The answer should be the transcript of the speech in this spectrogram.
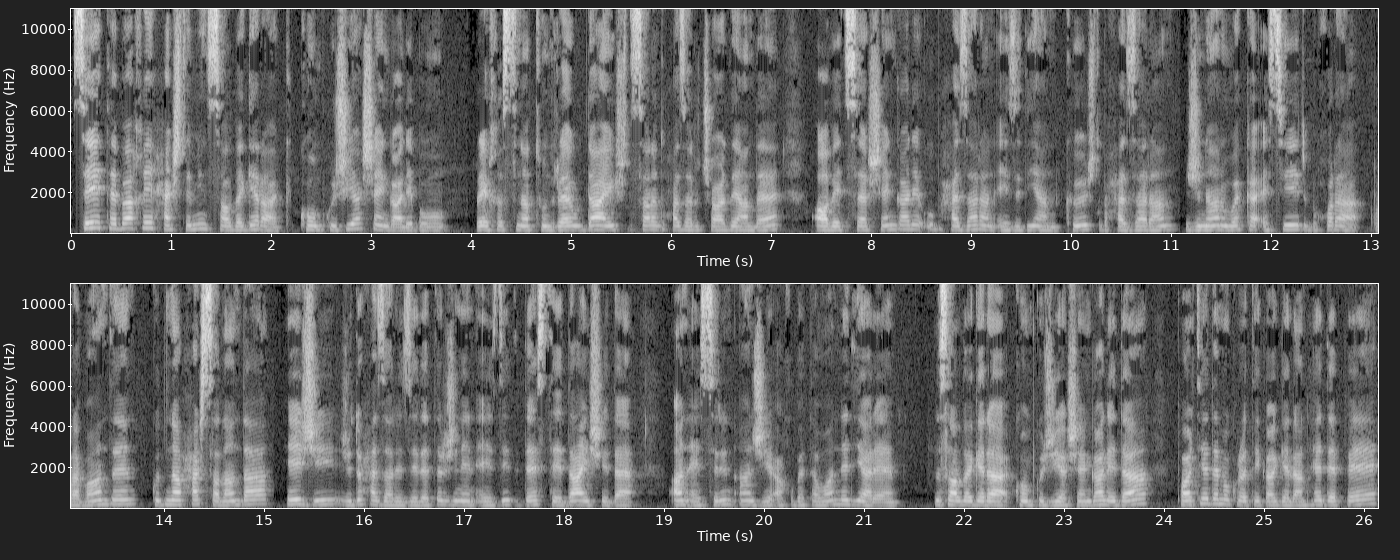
سه تباخ هشتمین سالدگرک کمکوژیا شنگالی بود ریخستنا تون رو دایش دا سال دو حزار و چارده انده آوید سر شنگاله او به هزاران ایزیدیان کشت به هزاران جنان وکا اسیر بخورا رواندن. گدنا به هش سالان دا. هیجی جدو حزار زیده تر جنین ایزید دست دایشی دا. ان اسیرین انجی اخوبتوان ندیاره. دو سال دا گرا کمکجی شنگاله دا. پارتی دموکراتیکا گلان هده پی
